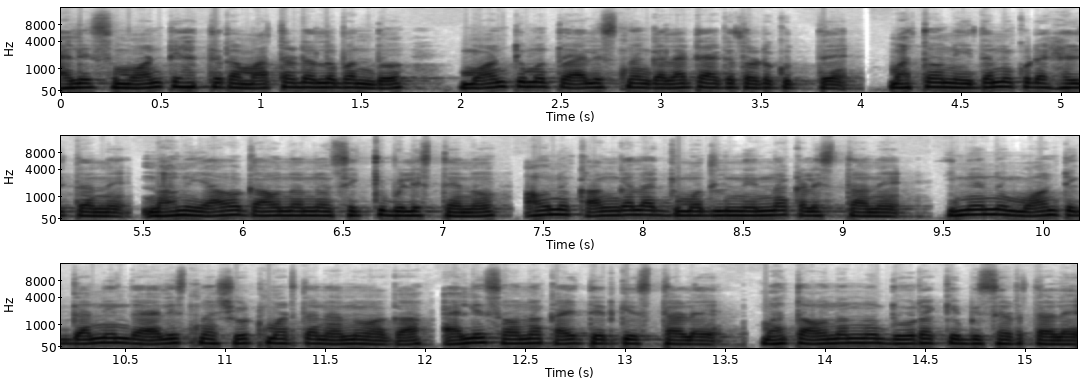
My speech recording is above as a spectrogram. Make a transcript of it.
ಆಲಿಸ್ ಮಾಂಟಿ ಹತ್ತಿರ ಮಾತಾಡಲು ಬಂದು, ಮಾಂಟಿ ಮತ್ತು ಆಲಿಸ್ನ ಗಲಾಟೆ ಆಗತೊಡಗುತ್ತೆ ಮತ್ತು ಅವನು ಇದನ್ನು ಕೂಡ ಹೇಳ್ತಾನೆ, ನಾನು ಯಾವಾಗ ಅವನನ್ನು ಸಿಕ್ಕಿ ಬೀಳಿಸ್ತೇನೋ, ಅವನು ಕಂಗಲಾಗಿ ಮೊದಲು ನಿನ್ನ ಕಳಿಸ್ತಾನೆ. ಇನ್ನೇನು ಮಾಂಟಿ ಗನ್ನಿಂದ ಆಲಿಸ್ನ ಶೂಟ್ ಮಾಡ್ತಾನೆ ಅನ್ನುವಾಗ, ಆಲಿಸ್ ಅವನ ಕೈ ತಿರುಗಿಸ್ತಾಳೆ ಮತ್ತು ಅವನನ್ನು ದೂರಕ್ಕೆ ಬಿಸಾಡ್ತಾಳೆ.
